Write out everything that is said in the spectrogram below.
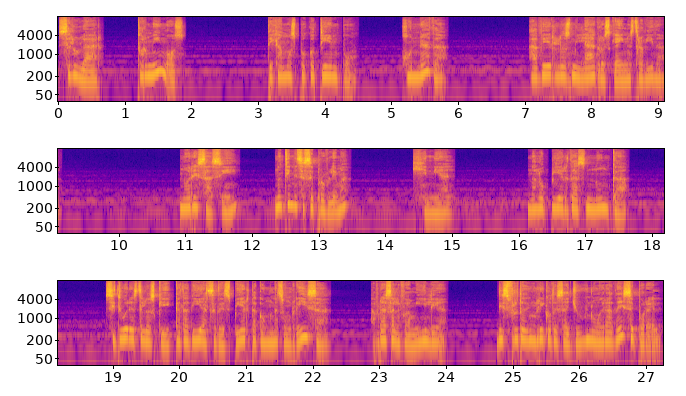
celular, dormimos. Dejamos poco tiempo o nada a ver los milagros que hay en nuestra vida. ¿No eres así? ¿No tienes ese problema? Genial. No lo pierdas nunca. Si tú eres de los que cada día se despierta con una sonrisa, abraza a la familia, disfruta de un rico desayuno, agradece por él.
